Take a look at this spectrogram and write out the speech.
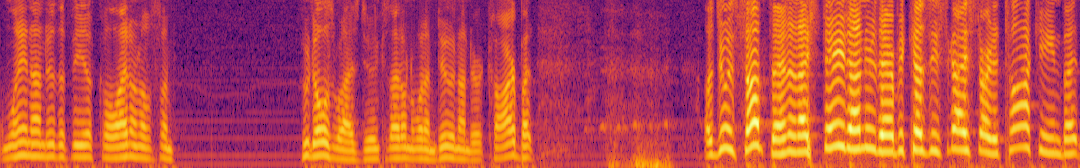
I'm laying under the vehicle. I don't know if I'm, who knows what I was doing because I don't know what I'm doing under a car, but I was doing something and I stayed under there because these guys started talking, but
